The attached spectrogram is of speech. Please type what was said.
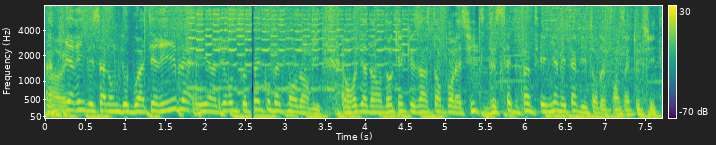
un Ah. Pierre-Yves et sa langue de bois terrible, et un Jérôme Coppel complètement endormi. On revient dans, dans quelques instants pour la suite de cette 21e étape du Tour de France. À tout de suite.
